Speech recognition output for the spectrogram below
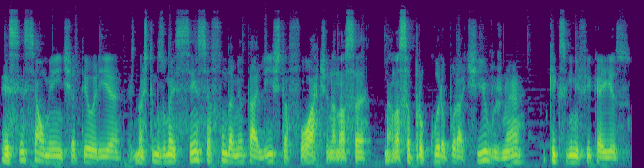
essencialmente a teoria, nós temos uma essência fundamentalista forte na nossa, na nossa procura por ativos, né? O que, que significa isso?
